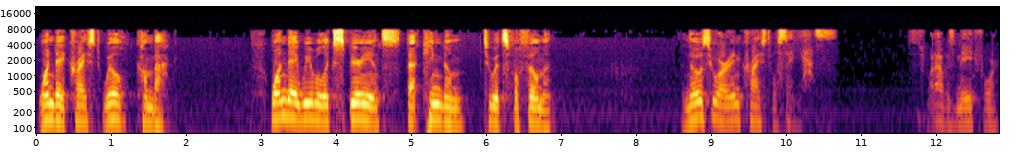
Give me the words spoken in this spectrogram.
One day Christ will come back. One day we will experience that kingdom to its fulfillment. And those who are in Christ will say, Yes, this is what I was made for.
